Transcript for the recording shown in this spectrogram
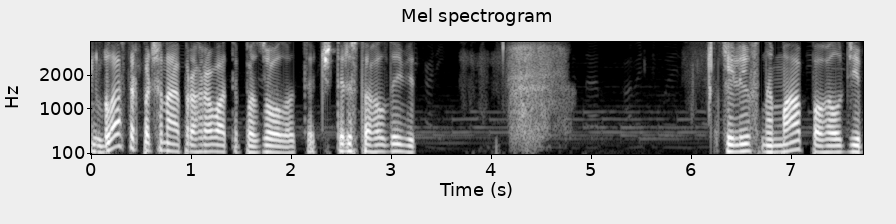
Бластер починає програвати по золоту. 400 голди від. Кілів нема, по голді.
